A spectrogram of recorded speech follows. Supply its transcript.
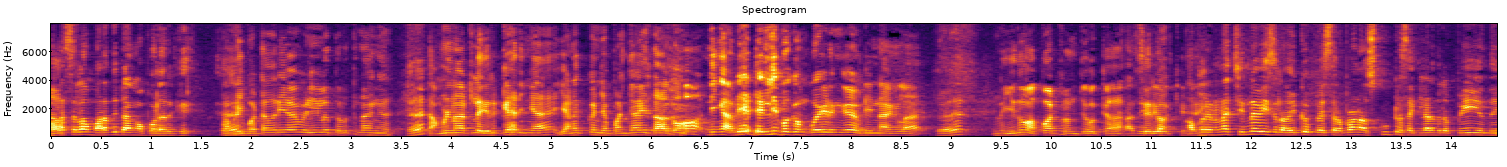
மனசெல்லாம் மறந்துட்டாங்க போல இருக்குது அப்படிப்பட்டவரையா வெளியில துரத்துனாங்க? தமிழ்நாட்டுல இருக்காதீங்க. எனக்கு கொஞ்சம் பஞ்சாயத்து ஆகும். நீங்க அப்படியே டெல்லி பக்கம் போயிடுங்க அப்படின்னாங்களா? இல்ல இதுவும் அப்பார்ட் ஃப்ரம் ஜோக்கா சரி ஓகே அப்புறம் என்னன்னா சின்ன வயசுல வைக்கோ பேசுறப்ப நான் ஸ்கூட்டர் சைக்கிள் இடத்துல போய் வந்து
